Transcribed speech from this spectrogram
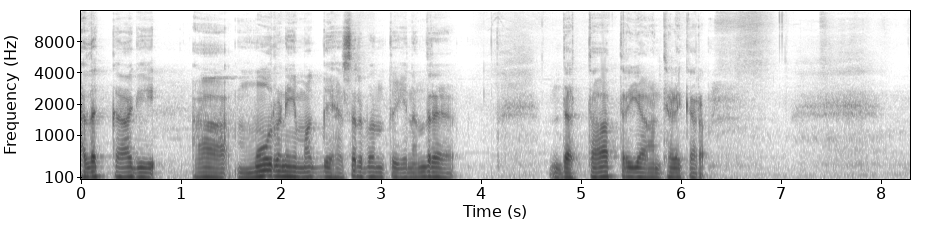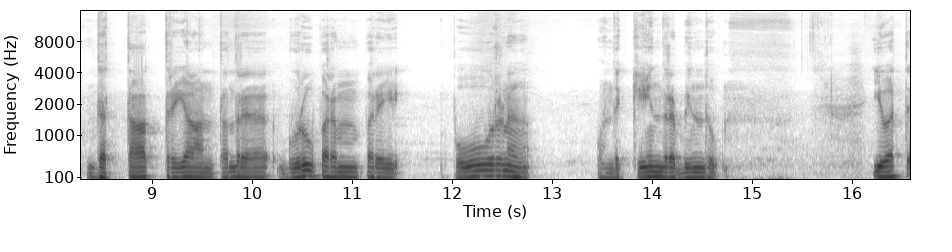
ಅದಕ್ಕಾಗಿ ಆ ಮೂರನೇ ಮಗ್ಗ ಹೆಸರು ಬಂತು ಏನಂದ್ರೆ ದತ್ತಾತ್ರೇಯ ಅಂತ ಹೇಳಿಕಾರ ದತ್ತಾತ್ರೇಯ ಅಂತಂದ್ರೆ ಗುರು ಪರಂಪರೆ ಪೂರ್ಣ ಒಂದು ಕೇಂದ್ರ ಬಿಂದು. ಇವತ್ತು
